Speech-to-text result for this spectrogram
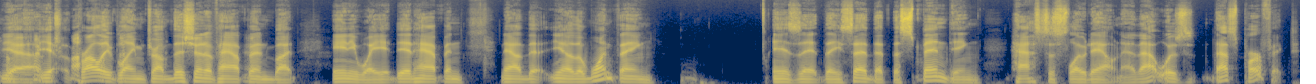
Yeah, yeah, Trump. probably blame Trump. This shouldn't have happened, yeah. but anyway, it did happen. Now the you know the one thing is that they said that the spending has to slow down. Now that was that's perfect.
